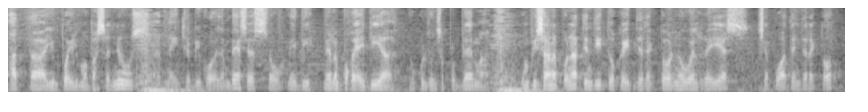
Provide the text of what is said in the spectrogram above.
at ah, yun po ay lumabas sa news at na-interview ko ilang beses. So maybe meron po kayo idea tungkol dun sa problema. Umpisa na po natin dito kay Director Noel Reyes. Siya po ating director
